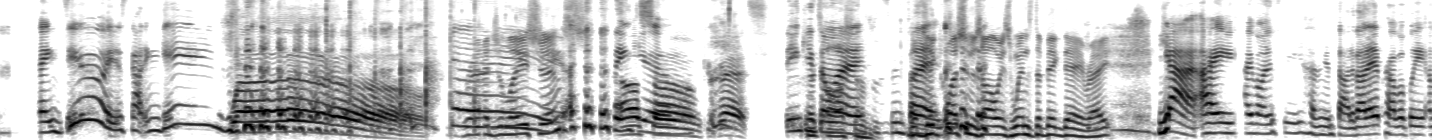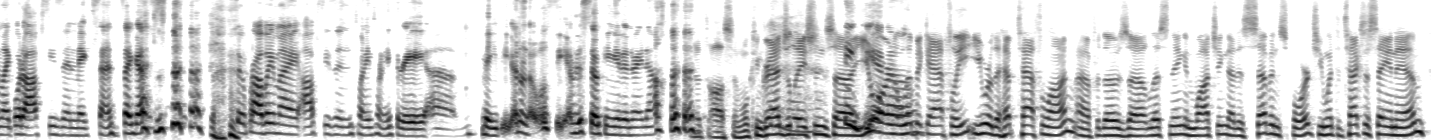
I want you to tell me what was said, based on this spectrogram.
I do. I just got engaged. Whoa. Congratulations. Thank you. awesome. Congrats. Thank you That's so awesome. much. It's been The big question is always when's the big day, right? yeah, I I've honestly haven't even thought about it. Probably I'm like, what off season makes sense, I guess. so probably my off season 2023. Um, maybe. I don't know. We'll see. I'm just soaking it in right now. That's awesome. Well, congratulations. Uh, Thank you, are an. Olympic athlete. You were the heptathlon. Uh, for those uh, listening and watching, that is seven sports. You went to Texas A&M.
